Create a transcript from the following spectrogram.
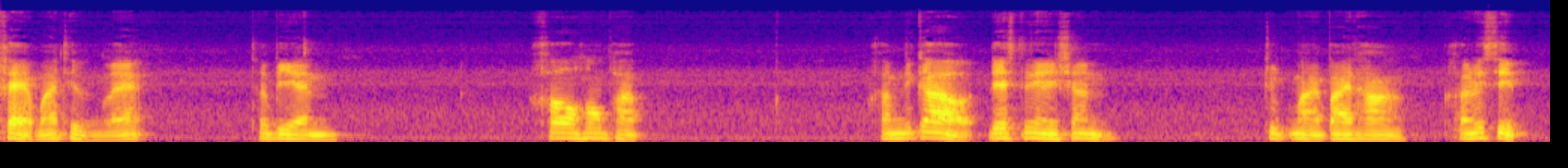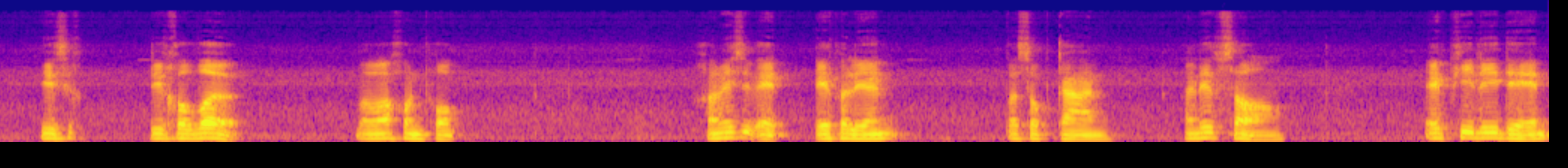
แขกมาถึงและ ทะเบียน เข้าห้องพักคำที่เก้า destination จุดหมายปลายทางคำที่สิบ dis- discover แปลว่าคนพบคำที่สิบเอ็ด experience ประสบการณ์คำที่สอง expiry date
